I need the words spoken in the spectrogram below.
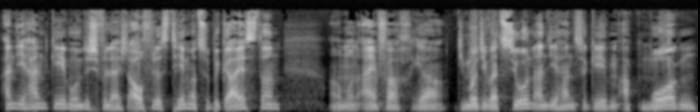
an die Hand geben, um dich vielleicht auch für das Thema zu begeistern um, und einfach ja die Motivation an die Hand zu geben, ab morgen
